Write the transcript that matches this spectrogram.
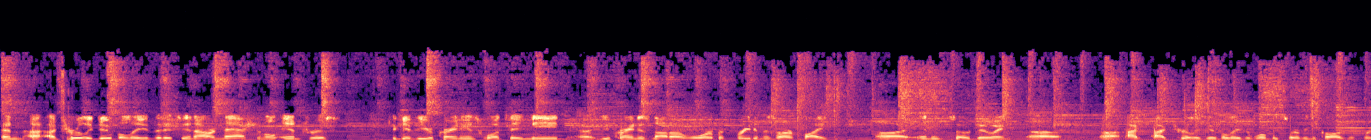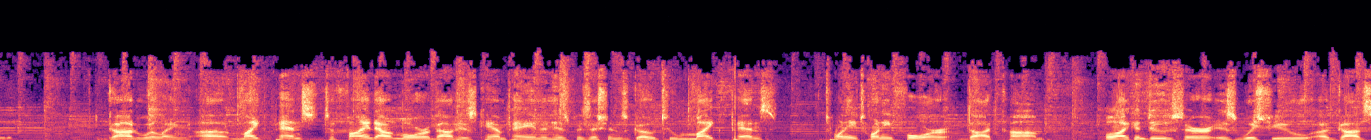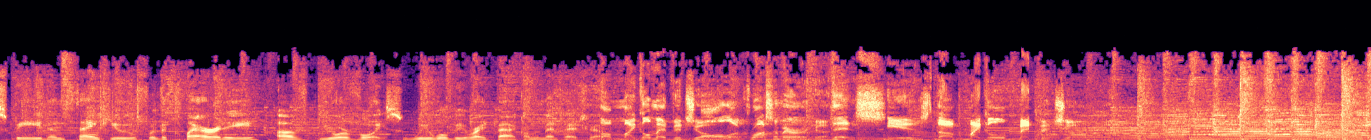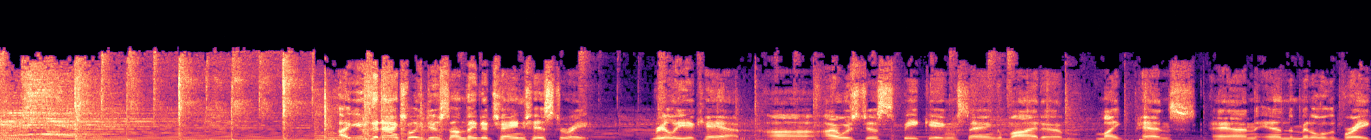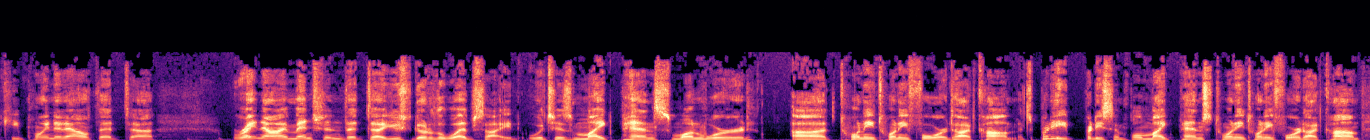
And I, I truly do believe that it's in our national interest to give the Ukrainians what they need. Uh, Ukraine is not our war, but freedom is our fight. Uh, and in so doing, uh, uh I, I truly do believe that we'll be serving the cause of freedom. God willing. Uh, Mike Pence, to find out more about his campaign and his positions, go to MikePence2024.com. All I can do, sir, is wish you a Godspeed and thank you for the clarity of your voice. We will be right back on The Medved Show. The Michael Medved Show, all across America. This is The Michael Medved Show. Uh, you can actually do something to change history. Really, you can. Uh, I was just speaking, saying goodbye to Mike Pence, and in the middle of the break, he pointed out that uh, right now I mentioned that uh, you should go to the website, which is Mike Pence, one word, uh, 2024.com. It's pretty pretty simple. Mike Pence 2024.com,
